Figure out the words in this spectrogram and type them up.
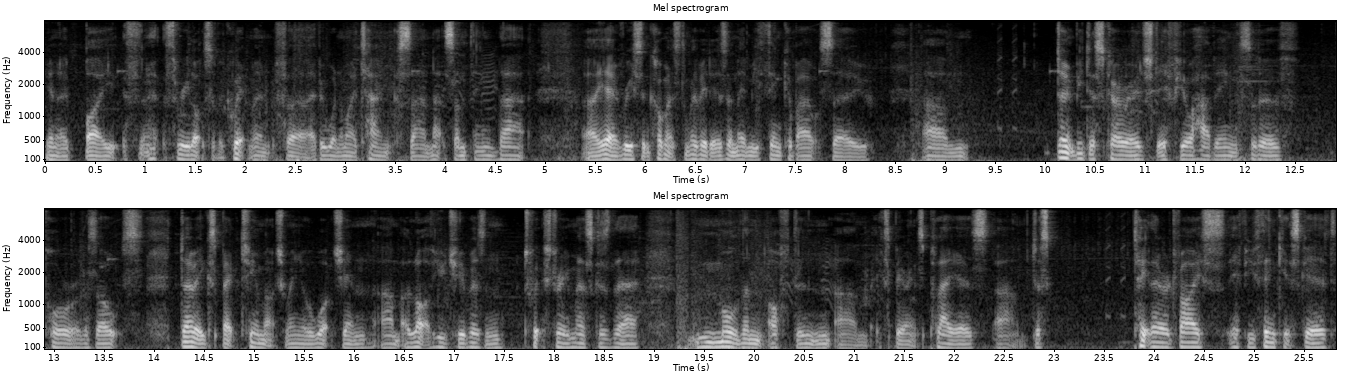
you know, buy th three lots of equipment for every one of my tanks, and that's something that, uh, yeah, recent comments to my videos have made me think about. So, um, don't be discouraged if you're having sort of poorer results. Don't expect too much when you're watching um, a lot of YouTubers and Twitch streamers because they're more than often um, experienced players. Um, just take their advice. If you think it's good,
